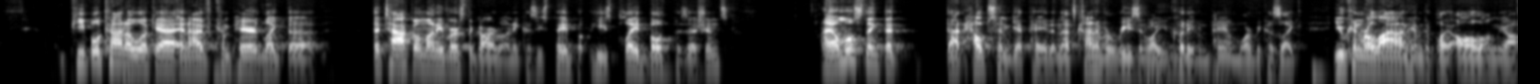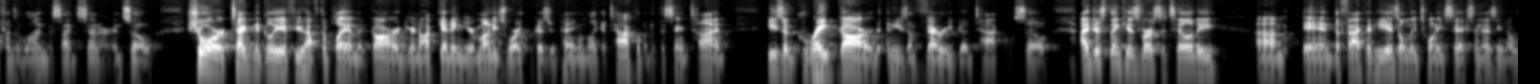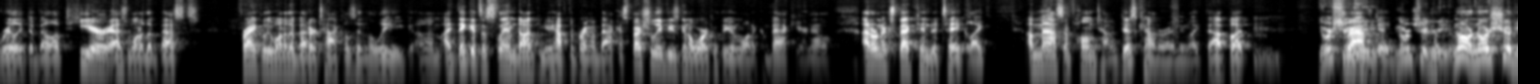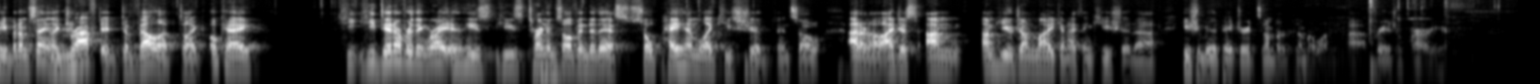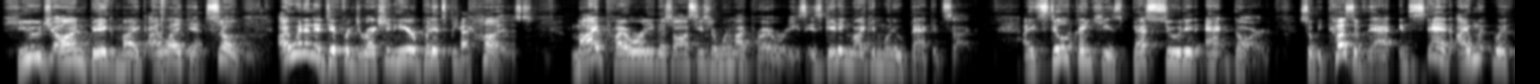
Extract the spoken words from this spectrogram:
people kind of look at and I've compared like the the tackle money versus the guard money because he's paid he's played both positions. I almost think that that helps him get paid, and that's kind of a reason why you could even pay him more because like you can rely on him to play all along the offensive line besides center. And so, sure, technically, if you have to play him at guard, you're not getting your money's worth because you're paying him like a tackle. But at the same time, he's a great guard and he's a very good tackle. So I just think his versatility um, and the fact that he is only 26 and has you know really developed here as one of the best, frankly, one of the better tackles in the league. Um, I think it's a slam dunk, and you have to bring him back, especially if he's going to work with you and want to come back here. Now, I don't expect him to take like a massive hometown discount or anything like that, but Nor should Drafted. he. Nor should he. no, nor should he. But I'm saying like Mhm. drafted, developed, like okay, he he did everything right, and he's he's turned himself into this. So pay him like he should. And so I don't know. I just I'm I'm huge on Mike, and I think he should uh he should be the Patriots' number number one uh, free agent priority here. Huge on Big Mike. I like Yeah. it. So I went in a different direction here, but it's because my priority this offseason, or one of my priorities, is getting Mike Onwenu back inside. I still Okay. think he is best suited at guard. So because of that, instead, I went with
